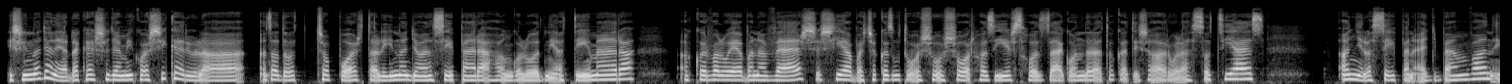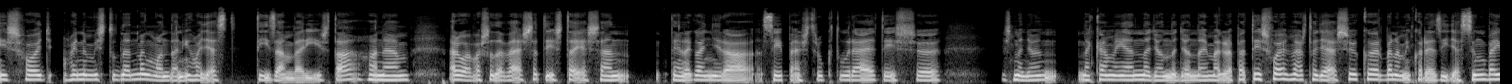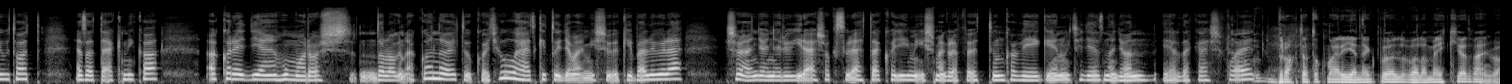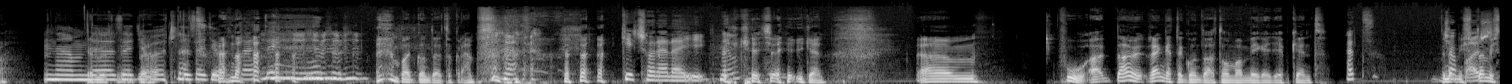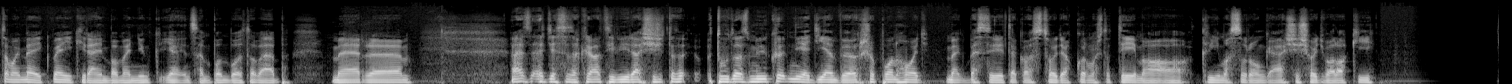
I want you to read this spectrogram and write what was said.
és így nagyon érdekes, hogy amikor sikerül a, az adott csoporttal így nagyon szépen ráhangolódni a témára, akkor valójában a vers, és hiába csak az utolsó sorhoz írsz hozzá gondolatokat, és arról asszociálsz, annyira szépen egyben van, és hogy, hogy nem is tudnád megmondani, hogy ezt tíz ember írta, hanem elolvasod a verset, és teljesen tényleg annyira szépen struktúrált, és, és nagyon, nekem ilyen nagyon-nagyon nagy meglepetés volt, mert hogy első körben, amikor ez így eszünkbe jutott, ez a technika, akkor egy ilyen humoros dolognak gondoltuk, hogy hú, hát ki tudja, majd mi sül ki belőle, és olyan gyönyörű írások születtek, hogy így mi is meglepődtünk a végén, úgyhogy ez nagyon érdekes volt. Raktatok már ilyenekből valamelyik kiadványba? Nem, de ez egy jó ötlet. Ez egy jó ötlet. Majd gondoltok rám. Két sor elejéig, nem? Két, igen. Um, fú, na, rengeteg gondolatom van még egyébként. Hát nem is, nem is tudom, hogy melyik, melyik irányba menjünk ilyen szempontból tovább, mert ez, egyrészt ez a kreatív írás is, tehát, tud az működni egy ilyen workshopon, hogy megbeszélitek azt, hogy akkor most a téma a klímaszorongás, és hogy valaki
